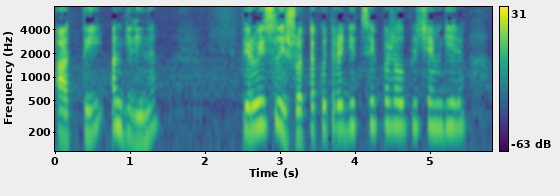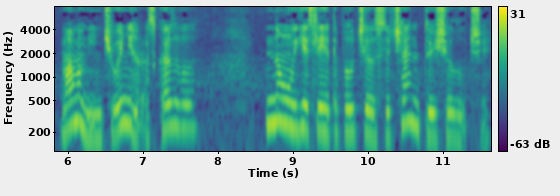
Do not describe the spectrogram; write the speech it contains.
А ты, Ангелина? Впервые слышу от такой традиции, пожал плечами Геля. Мама мне ничего не рассказывала. Ну, если это получилось случайно, то еще лучше.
